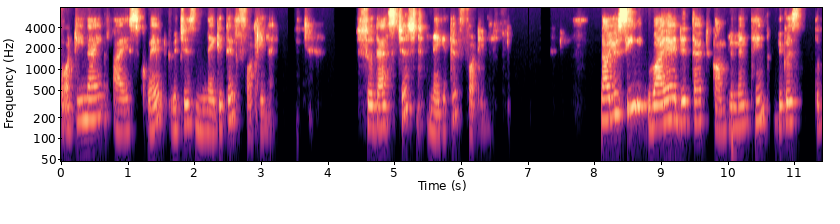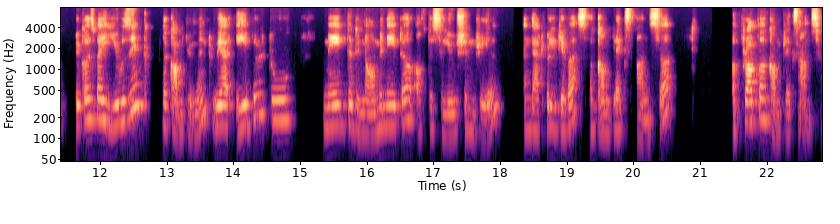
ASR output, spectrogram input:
49i squared, which is negative 49. So that's just negative 49. Now you see why I did that complement thing because the, because by using the complement, we are able to make the denominator of the solution real, and that will give us a complex answer, a proper complex answer.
